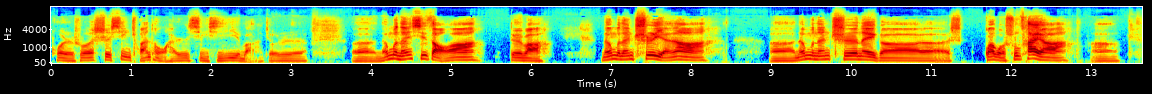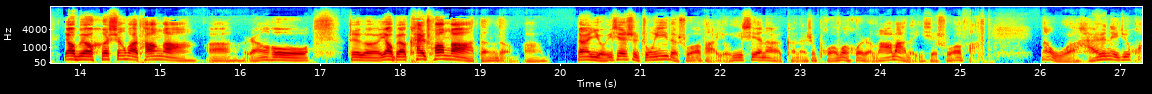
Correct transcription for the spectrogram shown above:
或者说是信传统还是信西医吧，就是，呃，能不能洗澡啊，对吧？能不能吃盐啊？呃，能不能吃那个瓜果蔬菜呀？啊？要不要喝生化汤啊？啊，然后这个要不要开窗啊？等等啊。但是有一些是中医的说法，有一些呢可能是婆婆或者妈妈的一些说法。那我还是那句话，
